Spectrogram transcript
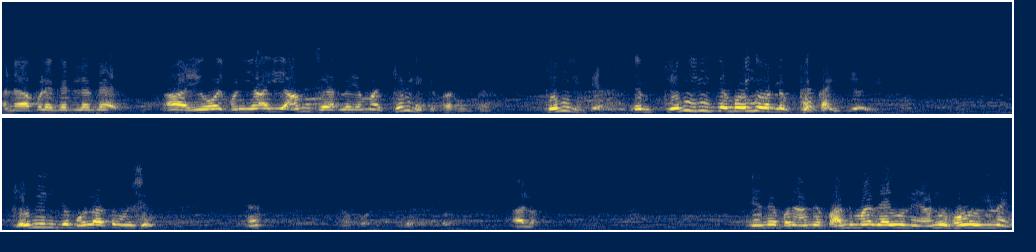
અને આપણે કેટલે કે, હા, એ હોય, પણ એ આમ છે, એટલે એમાં કેવી રીતે કરવું કેવી રીતે? એમ કેવી રીતે બોલ્યો એટલે ફેંકાઈ ગયો. કેવી રીતે બોલાતું હશે? હાલો. એને પણ આને ભાગમાં જ આવ્યું ને અનુભવ જ નહીં?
